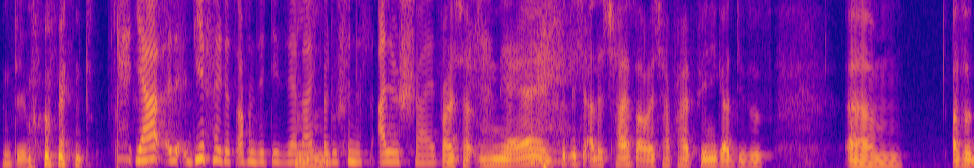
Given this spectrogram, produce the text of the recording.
in dem Moment. Ja, äh, dir fällt es offensichtlich sehr leicht, weil du findest alles scheiße. Mhm. Weil ich halt, nee, ich finde nicht alles scheiße, aber ich habe halt weniger dieses, ähm, also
